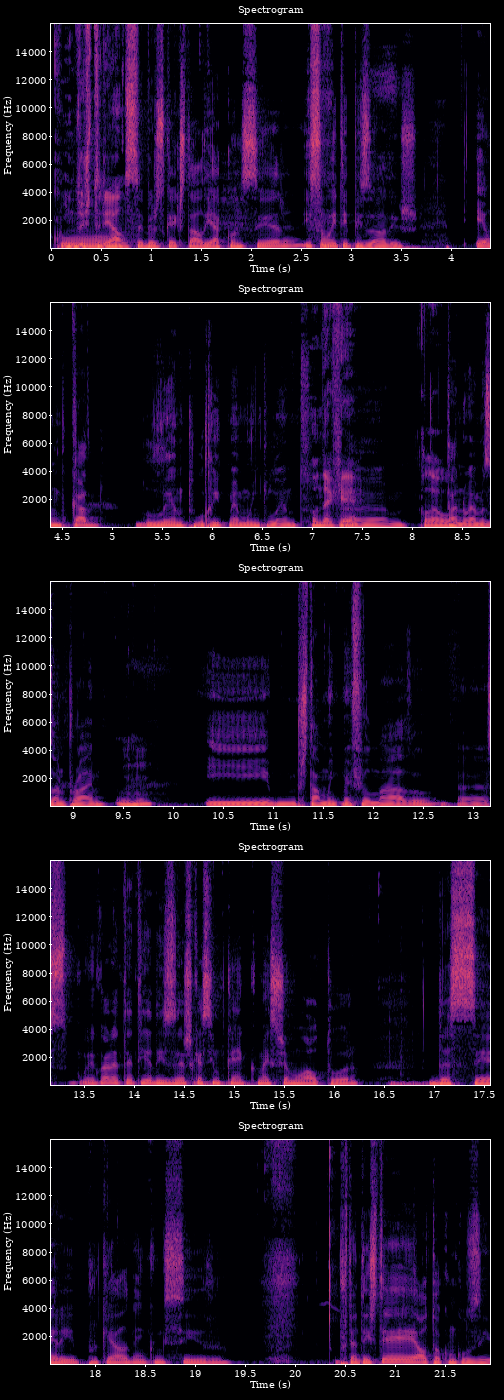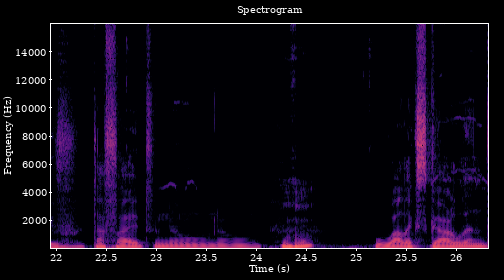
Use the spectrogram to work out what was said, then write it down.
com Industrial. saberes o que é que está ali a acontecer. E são oito episódios. É um bocado lento, o ritmo é muito lento. Onde é que é? É o. está no Amazon Prime Uhum. e está muito bem filmado. Se- agora até te ia dizer, esqueci-me quem é, como é que se chama o autor da série, porque é alguém conhecido. Portanto, isto é autoconclusivo. Está feito. Não, não... Uhum. O Alex Garland,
